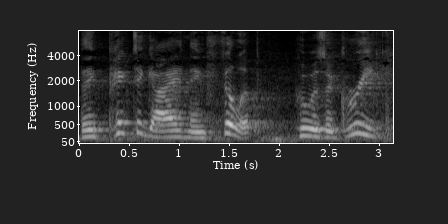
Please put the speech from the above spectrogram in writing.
they picked a guy named Philip who was a Greek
